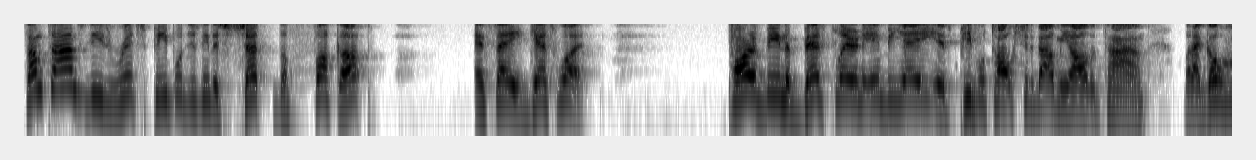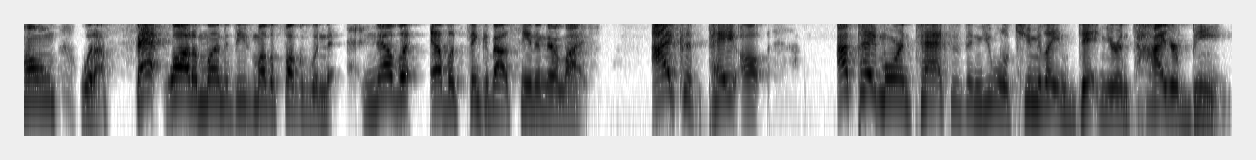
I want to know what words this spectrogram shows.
Sometimes these rich people just need to shut the fuck up and say, guess what? Part of being the best player in the NBA is people talk shit about me all the time. But I go home with a fat wad of money that these motherfuckers would never ever think about seeing in their life. I could pay off, I pay more in taxes than you will accumulate in debt in your entire being.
